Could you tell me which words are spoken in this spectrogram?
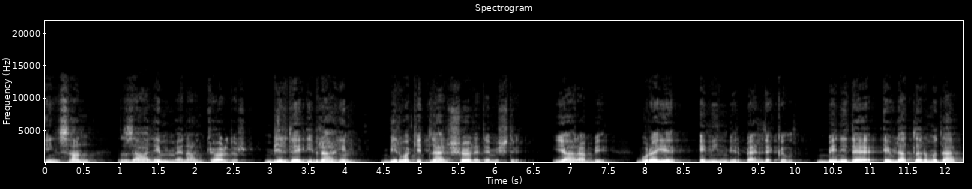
insan, zalim ve nankördür. Bir de İbrahim bir vakitler şöyle demişti: Ya Rabbi, burayı emin bir belde kıl. Beni de evlatlarımı da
